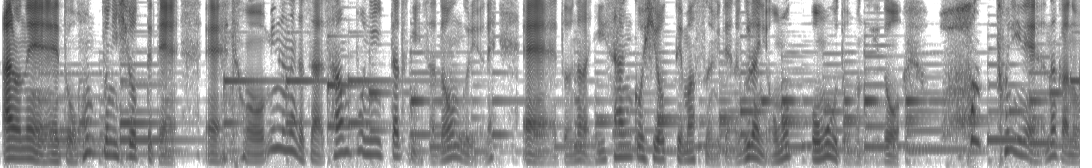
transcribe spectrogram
あのね、えっ、ー、と、本当に拾ってて、えっ、ー、と、みんななんかさ、散歩に行った時にさ、どんぐりをね、えっ、ー、と、なんか2、3個拾ってますみたいなぐらいに思思うと思うんだけど、本当にね、なんかあの、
